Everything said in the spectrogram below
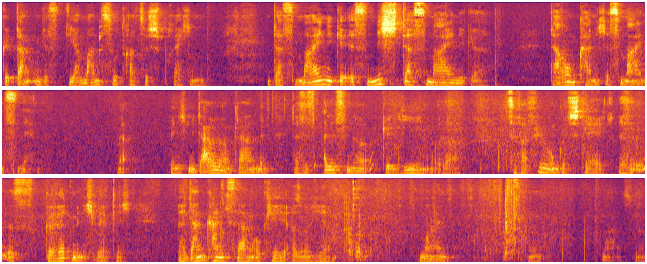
Gedanken des Diamant-Sutra zu sprechen. Das Meinige ist nicht das Meinige, darum kann ich es meins nennen. Ja, wenn ich mir darüber im Klaren bin, das ist alles nur geliehen oder zur Verfügung gestellt. Das, das gehört mir nicht wirklich. Äh, dann kann ich sagen, okay, also hier mein hm, Maß. Ne?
